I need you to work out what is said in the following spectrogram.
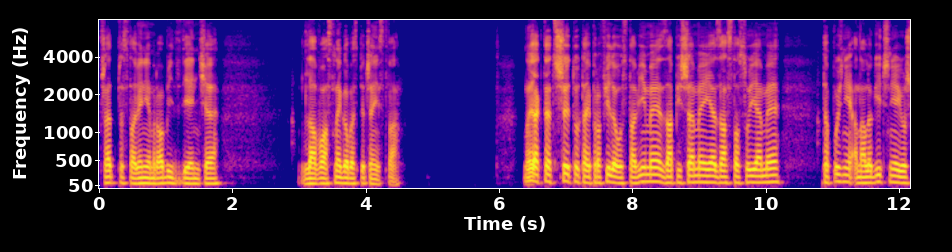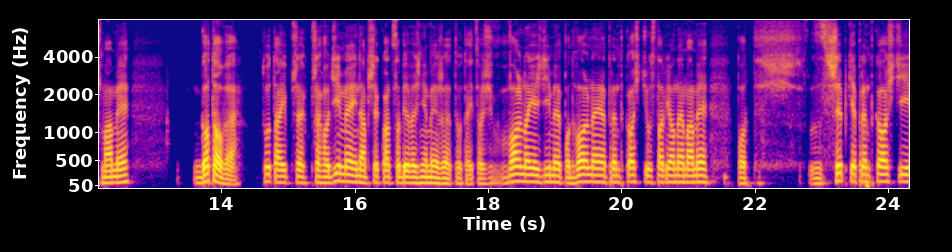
przed przestawieniem robić zdjęcie dla własnego bezpieczeństwa. No jak te trzy tutaj profile ustawimy, zapiszemy je, zastosujemy, to później analogicznie już mamy gotowe. Tutaj prze, przechodzimy i na przykład sobie weźmiemy, że tutaj coś wolno jeździmy, pod wolne prędkości ustawione mamy, pod sz- szybkie prędkości,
